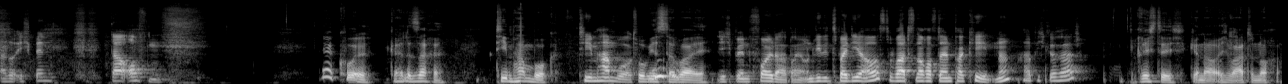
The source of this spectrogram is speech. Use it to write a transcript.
Also ich bin da offen. Ja, cool. Geile Sache. Team Hamburg. Team Hamburg. Tobi ist dabei. Ich bin voll dabei. Und wie sieht's bei dir aus? Du wartest noch auf dein Paket, ne? Habe ich gehört? Richtig, genau. Ich warte noch.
